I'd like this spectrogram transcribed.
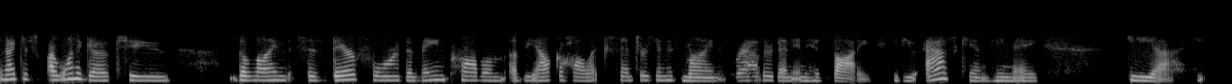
and I just I want to go to the line that says, Therefore, the main problem of the alcoholic centers in his mind rather than in his body. If you ask him, he may, he, uh, he,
